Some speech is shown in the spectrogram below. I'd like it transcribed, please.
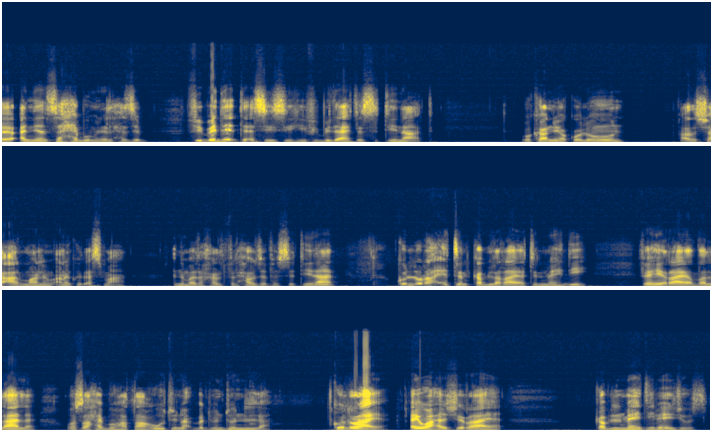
آه، أن ينسحبوا من الحزب في بدء تأسيسه في بداية الستينات. وكانوا يقولون هذا الشعار مالهم أنا كنت أسمعه عندما دخلت في الحوزة في الستينات كل راية قبل راية المهدي فهي راية ضلالة وصاحبها طاغوت يعبد من دون الله. كل راية أي واحد يشيل راية قبل المهدي ما يجوز.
